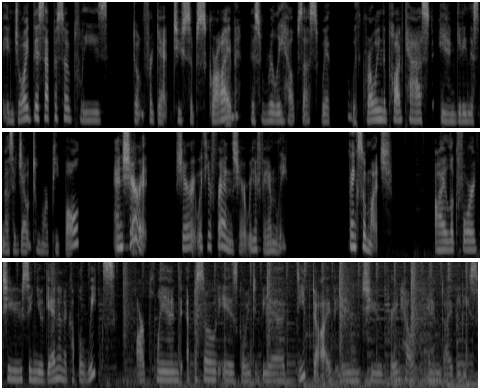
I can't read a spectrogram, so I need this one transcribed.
enjoyed this episode, please don't forget to subscribe. This really helps us with, with growing the podcast and getting this message out to more people. And share it. Share it with your friends, share it with your family. Thanks so much. I look forward to seeing you again in a couple of weeks. Our planned episode is going to be a deep dive into brain health and diabetes.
